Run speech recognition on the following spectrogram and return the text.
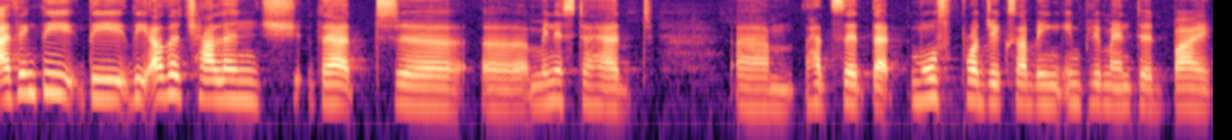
I think the, the, the other challenge that uh, uh, Minister had, um, had said that most projects are being implemented by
